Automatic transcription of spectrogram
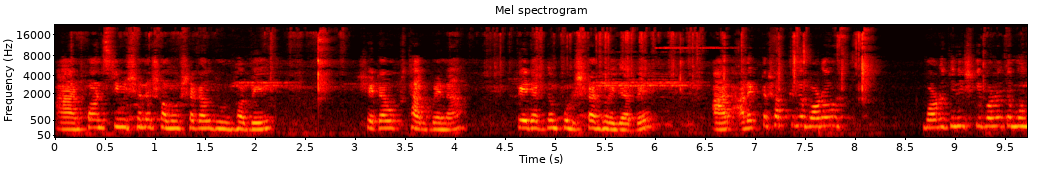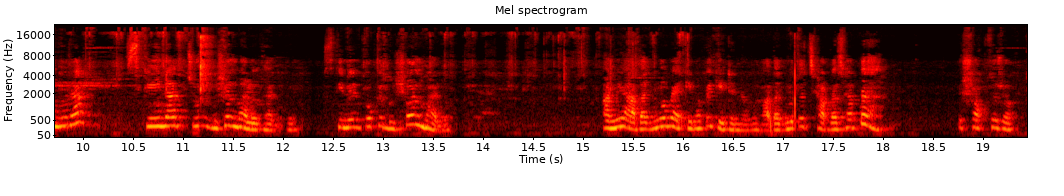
আর কনস্টিটিউশনের সমস্যাটাও দূর হবে, সেটাও থাকবে না। পেট একদম পরিষ্কার হয়ে যাবে। আর আরেকটা সব থেকে বড় বড় জিনিস কি বলো তো বন্ধুরা? স্কিন আর চুল ভীষণ ভালো থাকবে। স্কিনের পক্ষে ভীষণ ভালো। আমি আদাগুলো একইভাবে কেটে নেব। আদাগুলো তো ছাপড়া ছাপড়া শক্ত শক্ত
